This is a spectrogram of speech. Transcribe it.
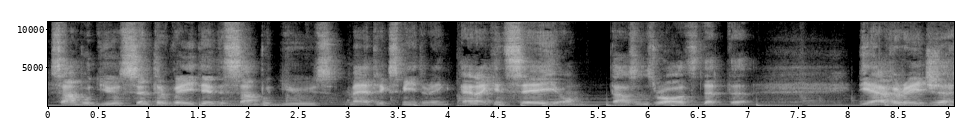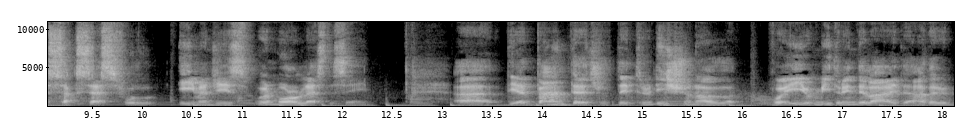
Some would use center weighted, some would use matrix metering. And I can say on thousands rolls that uh, the average uh, successful images were more or less the same. Uh, the advantage of the traditional way of metering the light, either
